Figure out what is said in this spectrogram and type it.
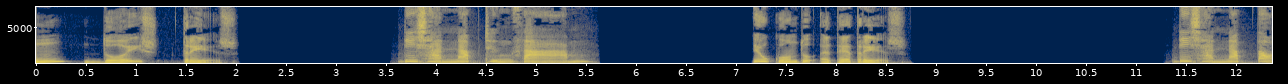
um dois três ดิฉันนับถึงสาม eu conto até três ดิฉันนับต่อ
